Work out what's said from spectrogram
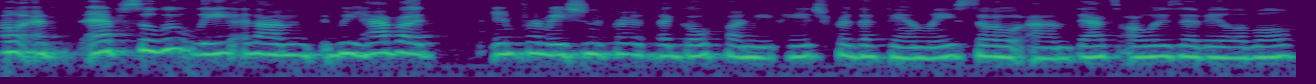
Oh, absolutely. Um, we have a information for the GoFundMe page for the family, so um, that's always available.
